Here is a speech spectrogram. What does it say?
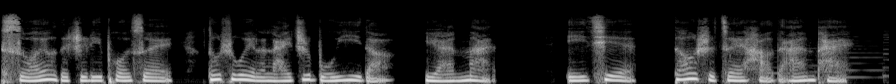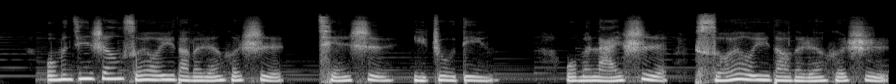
所有的支离破碎都是为了来之不易的圆满，一切都是最好的安排。我们今生所有遇到的人和事，前世已注定。我们来世所有遇到的人和事，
